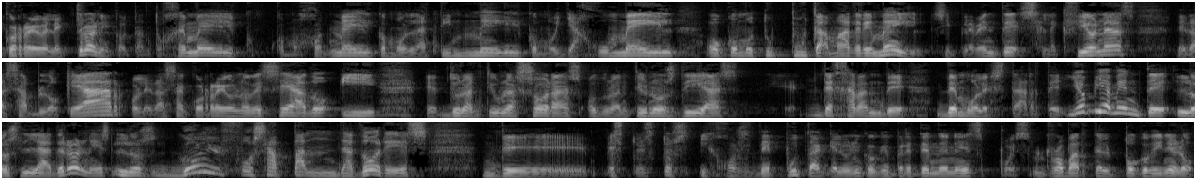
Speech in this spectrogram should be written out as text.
correo electrónico, tanto Gmail como Hotmail, como Latin Mail, como Yahoo Mail o como tu puta madre mail. Simplemente seleccionas, le das a bloquear o le das a correo no deseado y eh, durante unas horas o durante unos días dejarán de, molestarte. Y obviamente los ladrones, los golfos apandadores de estos, hijos de puta que lo único que pretenden es pues robarte el poco dinero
